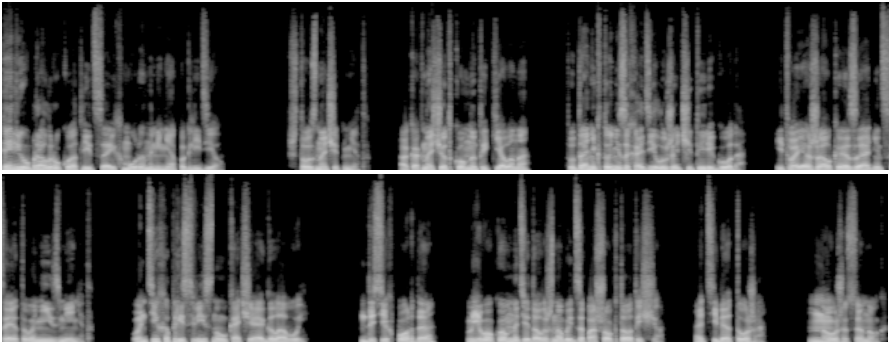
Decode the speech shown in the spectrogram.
Терри убрал руку от лица и хмуро на меня поглядел. Что значит нет? А как насчет комнаты Келлана? Туда никто не заходил уже четыре года. И твоя жалкая задница этого не изменит. Он тихо присвистнул, качая головой. До сих пор, да? В его комнате должно быть запашок тот еще. От тебя тоже. Ну же, сынок,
